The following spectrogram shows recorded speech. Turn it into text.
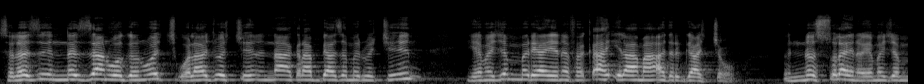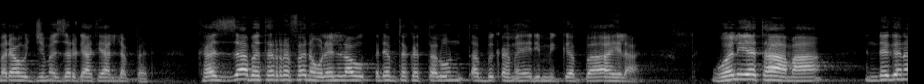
ስለዚህ እነዛን ወገኖች ወላጆችህንና አቅራቢያ ዘመዶችህን የመጀመሪያ የነፈቃህ ኢላማ አድርጋቸው። እነሱ ላይ ነው የመጀመሪያው እጅ መዘርጋት ያለበት። ከዛ በተረፈ ነው ለሌላው ቅደም ተከተሉን ጠብቀህ መሄድ የሚገባ ይላል። ወልየታማ እንደገና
